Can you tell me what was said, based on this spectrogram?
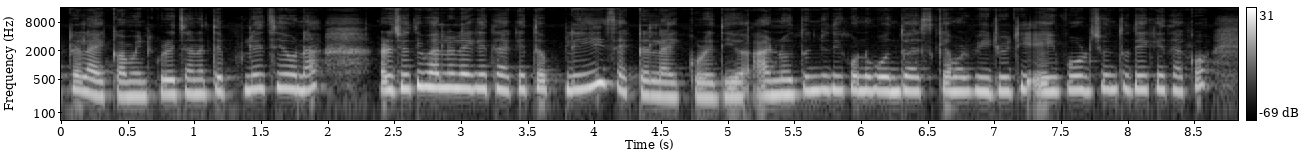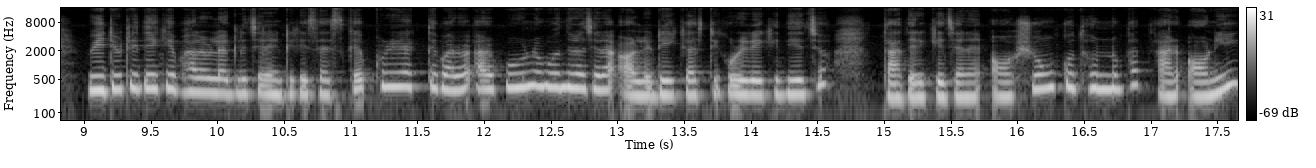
একটা লাইক কমেন্ট করে জানাতে ভুলে যেও না। আর যদি ভালো লেগে থাকে তো প্লিজ একটা লাইক করে দিও। আর নতুন যদি কোনো বন্ধু আজকে আমার ভিডিওটি এই পর্যন্ত দেখে থাকো, ভিডিওটি দেখে ভালো লাগলে চ্যানেলটিকে সাবস্ক্রাইব করে রাখতে পারো। আর পুরনো বন্ধুরা যারা অলরেডি এই কাজটি করে রেখে দিয়েছ, তাদেরকে জানাই অসংখ্য ধন্যবাদ আর অনেক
